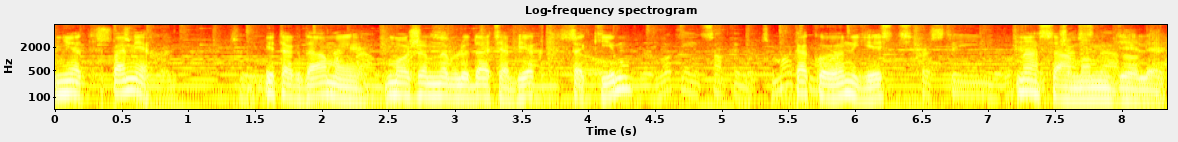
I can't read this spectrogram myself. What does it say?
нет помех. И тогда мы можем наблюдать объект таким, какой он есть на самом деле.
